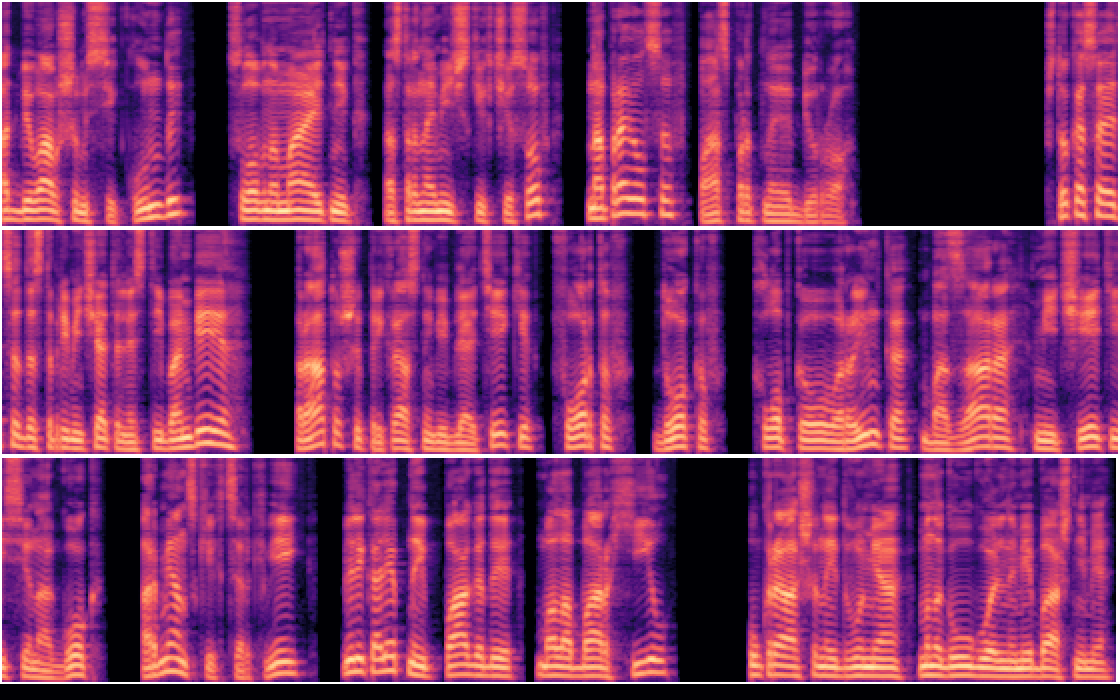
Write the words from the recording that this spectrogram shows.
отбивавшим секунды, словно маятник астрономических часов, направился в паспортное бюро. Что касается достопримечательностей Бомбея, ратуши, прекрасной библиотеки, фортов, доков, хлопкового рынка, базара, мечетей, синагог, армянских церквей, великолепной пагоды Малабар-Хилл, украшенной двумя многоугольными башнями,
